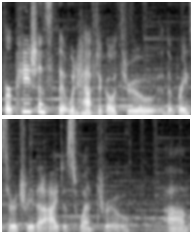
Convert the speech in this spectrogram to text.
For patients that would have to go through the brain surgery that I just went through, um,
